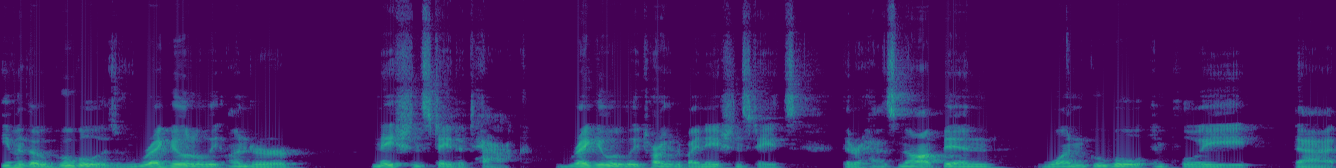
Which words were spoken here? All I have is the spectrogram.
even though Google is regularly under nation state attack, regularly targeted by nation states, there has not been one Google employee that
